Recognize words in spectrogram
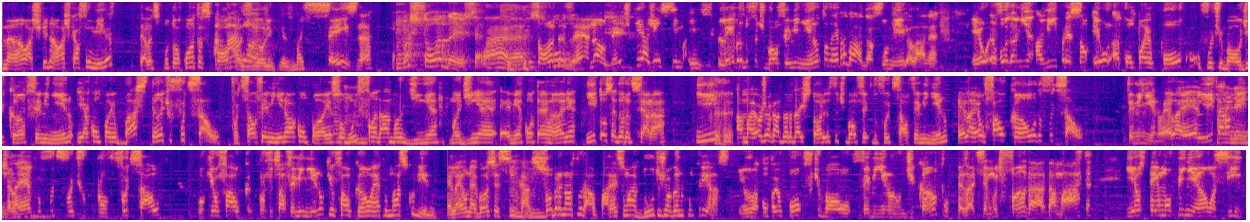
Não, acho que não. Acho que a Formiga, ela disputou quantas Copas Apagou. e Olimpíadas? Umas seis, né? Umas todas, sei lá. É. Todas, é. Não, desde que a gente se lembra do futebol feminino, tu lembra da, da Formiga lá, né? Eu, eu vou dar minha, a minha impressão. Eu acompanho pouco o futebol de campo feminino e acompanho bastante o futsal. Futsal feminino eu acompanho, sou Uhum. muito fã da Amandinha. Mandinha é, é minha conterrânea e torcedora do Ceará. E a maior jogadora da história do futebol do futsal feminino, ela é o Falcão do futsal feminino. Ela é literalmente, ela é pro, fut, pro futsal o que o Falcão, pro futsal feminino, o que o Falcão é pro masculino. Ela é um negócio assim, Uhum. cara, sobrenatural. Parece um adulto jogando com criança. Eu acompanho pouco futebol feminino de campo, apesar de ser muito fã da, da Marta. E eu tenho uma opinião, assim,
